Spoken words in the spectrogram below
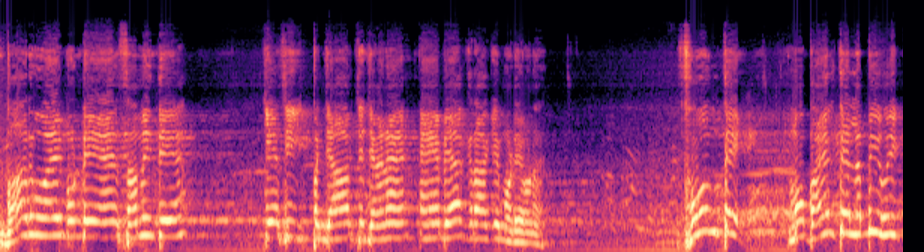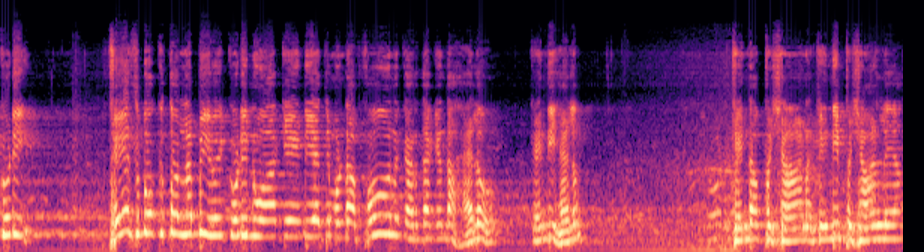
ਬਾਹਰੋਂ ਆਏ ਮੁੰਡੇ ਐ ਸਮਝਦੇ ਆ ਕਿ ਅਸੀਂ ਪੰਜਾਬ 'ਚ ਜਾਣਾ ਹੈ, ਐ ਵਿਆਹ ਕਰਾ ਕੇ ਮੁੜੇ ਆਉਣਾ ਫੋਨ ਤੇ, ਮੋਬਾਈਲ ਤੇ ਲੱਭੀ ਹੋਈ ਕੁੜੀ ਫੇਸਬੁੱਕ ਤੋਂ ਲੱਭੀ ਹੋਈ ਕੁੜੀ ਨੂੰ ਆ ਕੇ ਇੰਡੀਆ 'ਚ ਮੁੰਡਾ ਫੋਨ ਕਰਦਾ, ਕਹਿੰਦਾ ਹੈਲੋ ਕਹਿੰਦੀ ਹੈਲੋ ਕਹਿੰਦਾ, ਪਛਾਣ, ਕਹਿੰਦੀ, ਪਛਾਣ ਲਿਆ।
